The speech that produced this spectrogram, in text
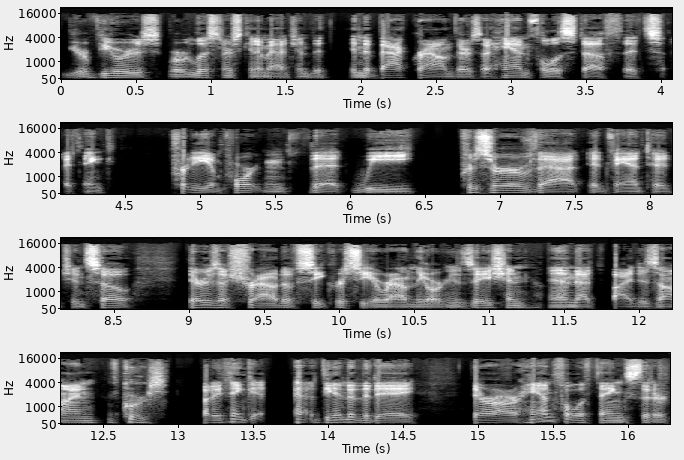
your viewers or listeners can imagine that in the background, there's a handful of stuff that's, I think, pretty important that we preserve that advantage. And so there is a shroud of secrecy around the organization, and that's by design. Of course. But I think at the end of the day, there are a handful of things that are,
